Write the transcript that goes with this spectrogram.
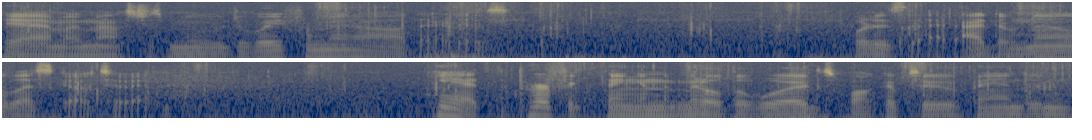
Yeah, my mouse just moved away from it. Oh, there it is. What is that? I don't know. Let's go to it. Yeah, it's the perfect thing in the middle of the woods. Walk up to abandoned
